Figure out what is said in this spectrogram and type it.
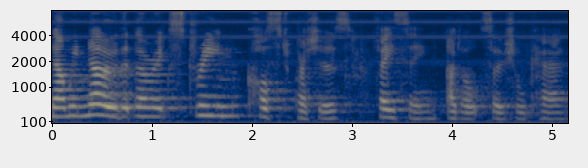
Now we know that there are extreme cost pressures facing adult social care.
